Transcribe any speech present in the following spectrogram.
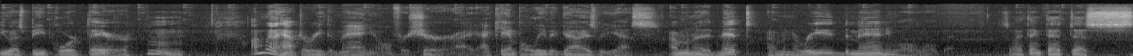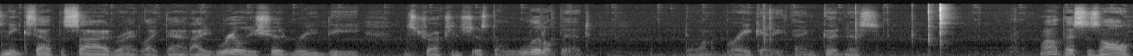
USB port there. Hmm. I'm going to have to read the manual for sure. I, I can't believe it, guys, but yes. I'm going to admit I'm going to read the manual a little bit. So I think that uh, sneaks out the side right like that. I really should read the instructions just a little bit. Don't want to break anything. Goodness. Well, this is all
